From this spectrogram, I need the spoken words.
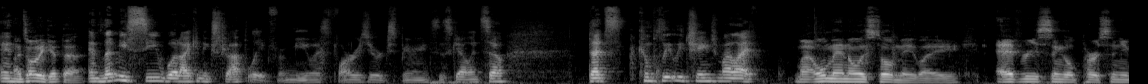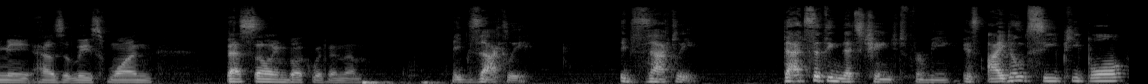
And I totally get that. and let me see what I can extrapolate from you as far as your experiences go. And so that's completely changed my life. My old man always told me like every single person you meet has at least one best-selling book within them. Exactly. Exactly. That's the thing that's changed for me is I don't see people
